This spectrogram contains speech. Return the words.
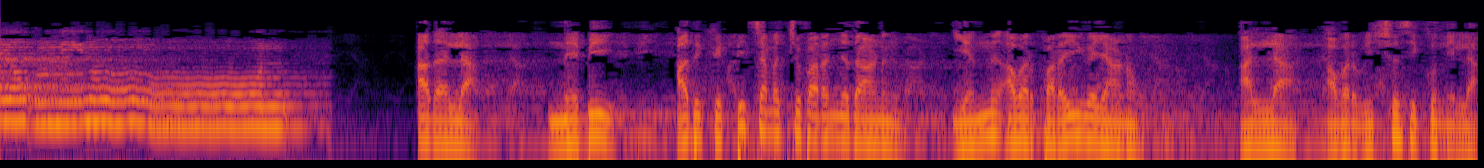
يؤمنون അതല്ല നബി അത് കെട്ടിച്ചമച്ചു പറഞ്ഞതാണ് എന്ന് അവർ പറയുകയാണോ? അല്ല അവർ വിശ്വസിക്കുന്നില്ല.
